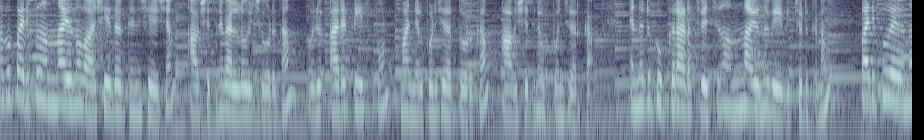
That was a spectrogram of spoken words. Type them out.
അപ്പോൾ പരിപ്പ് നന്നായി ഒന്ന് വാഷ് ചെയ്തെടുത്തതിന് ശേഷം ആവശ്യത്തിന് വെള്ളം ഒഴിച്ചു കൊടുക്കാം. ഒരു അര ടീസ്പൂൺ മഞ്ഞൾപ്പൊടി ചേർത്ത് കൊടുക്കാം. ആവശ്യത്തിന് ഉപ്പും ചേർക്കാം. എന്നിട്ട് കുക്കർ അടച്ചു വെച്ച് നന്നായി ഒന്ന് വേവിച്ചെടുക്കണം. പരിപ്പ് വേവുന്ന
